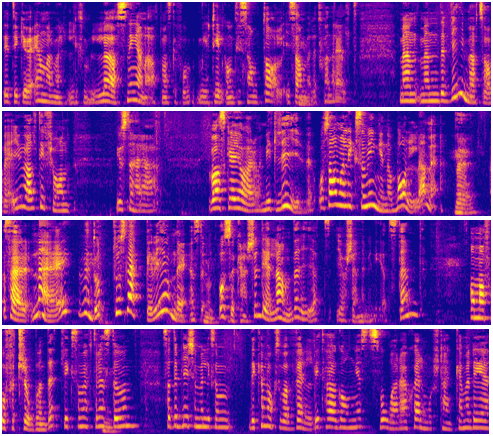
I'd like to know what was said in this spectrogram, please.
Det tycker jag är en av de här liksom, lösningarna, att man ska få mer tillgång till samtal i samhället generellt. Men, men det vi möts av är ju alltifrån just det här vad ska jag göra med mitt liv? Och så har man liksom ingen att bolla med. Nej. Så här, nej, men då, då snackar vi om det en stund. Och så kanske det landar i att jag känner mig nedstämd. Om man får förtroendet liksom efter en stund. Så det blir som en liksom, det kan också vara väldigt hög ångest, svåra självmordstankar. Men det,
